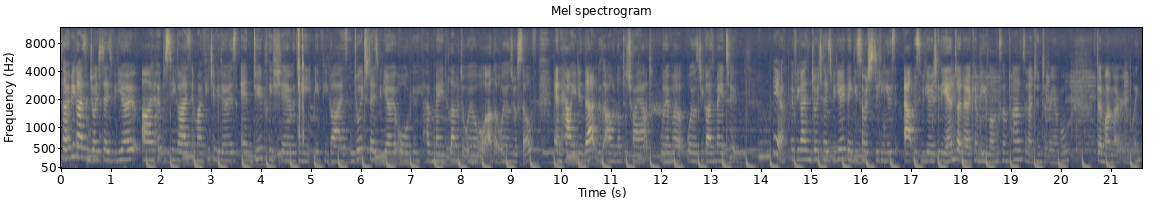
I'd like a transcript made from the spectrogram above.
So I hope you guys enjoyed today's video. I hope to see you guys in my future videos and do please share with me if you guys enjoyed today's video or if you have made lavender oil or other oils yourself and how you did that because I would love to try out whatever oils you guys made too yeah, hope you guys enjoyed today's video. Thank you so much for sticking this, out this video to the end. I know it can be long sometimes and I tend to ramble. Don't mind my rambling.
